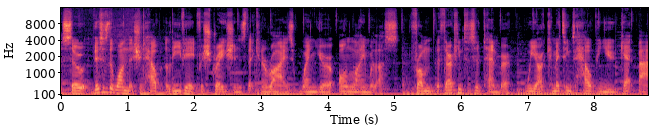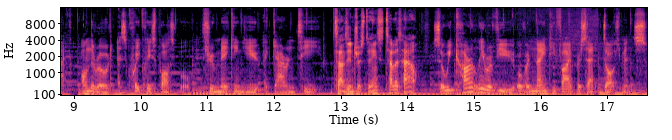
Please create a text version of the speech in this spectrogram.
So, this is the one that should help alleviate frustrations that can arise when you're online with us. From the 13th of September, we are committing to helping you get back on the road as quickly as possible through making you a guarantee. Sounds interesting. So tell us how. So, we currently review over 95% of documents,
